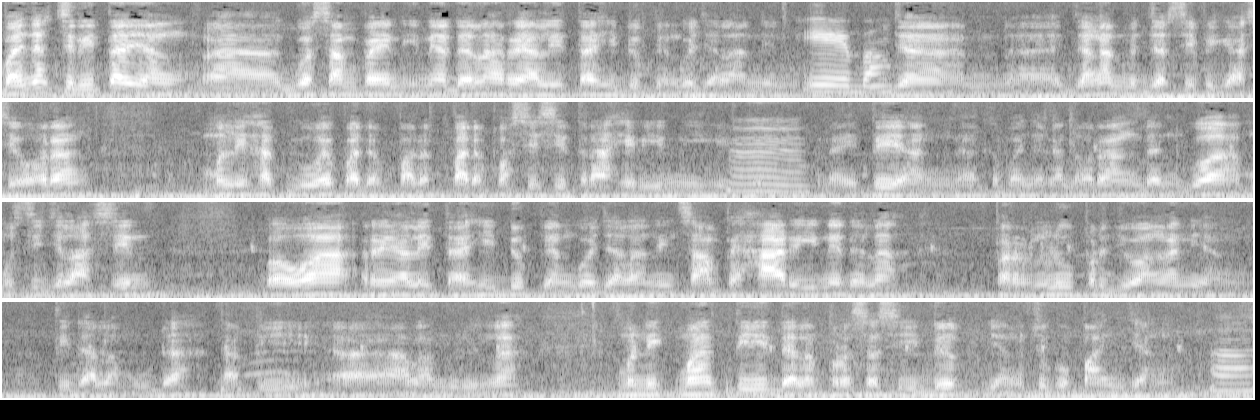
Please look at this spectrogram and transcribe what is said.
Banyak cerita yang gue sampaikan ini adalah realita hidup yang gue jalanin. Iya, Bang. Jangan eh, jangan menjustifikasi orang melihat gue pada pada pada posisi terakhir ini gitu. Hmm. Nah, itu yang eh, kebanyakan orang dan gue mesti jelasin bahwa realita hidup yang gue jalanin sampai hari ini adalah perlu perjuangan yang tidaklah mudah tapi eh, alhamdulillah menikmati dalam proses hidup yang cukup panjang. Hmm.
